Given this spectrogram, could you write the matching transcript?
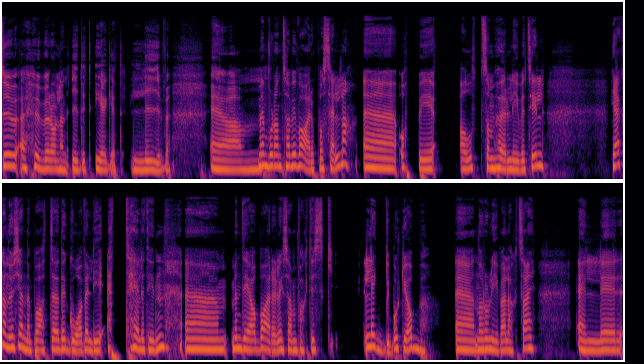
Du er hovedrollen i ditt eget liv. Um... Men hvordan tar vi vare på oss selv, da? Uh, oppi alt som hører livet til. Jeg kan jo kjenne på at det går veldig i ett hele tiden. Uh, men det å bare liksom faktisk legge bort jobb uh, når livet har lagt seg, eller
